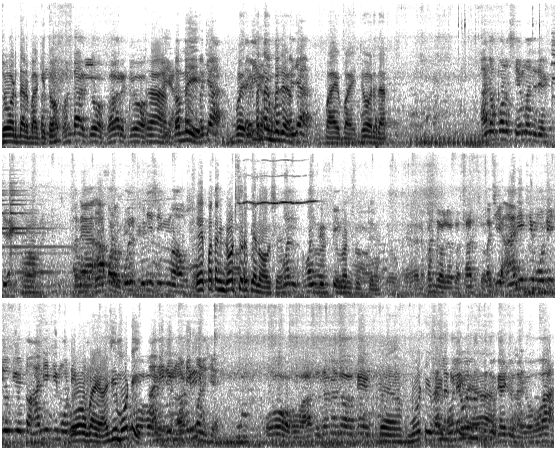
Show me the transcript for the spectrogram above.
જોરદાર બાકી તો. ભંડાર ગયો ઘર ગયો. હા ગમે ઈ. બજાર. ભાઈ, પતંગ બજાર. ભાઈ ભાઈ જોરદાર. આનો પણ સેમ જ રેટ છે. અને આ પણ ફૂલ ફિનિશિંગમાં આવશે. એક પતંગ દોઢસો રૂપિયાનો આવશે. પછી આનીથી મોટી જોતી હોય તો આનીથી મોટી ઓ ભાઈ હજી મોટી? આની થી મોટી પણ છે. ઓહો આ તો તમે તો મોટી ભાઈ લેવલનું બધું. કાઢ્યું લાગે. વાહ.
